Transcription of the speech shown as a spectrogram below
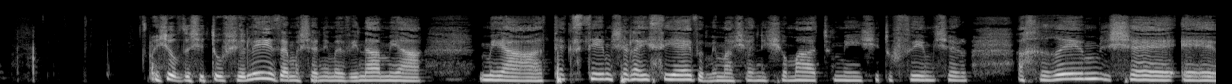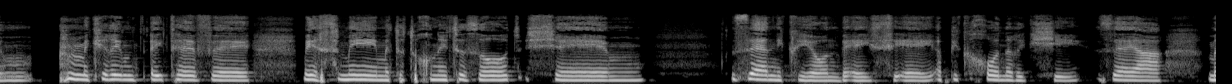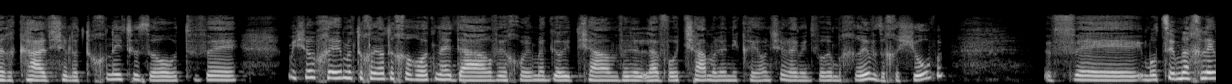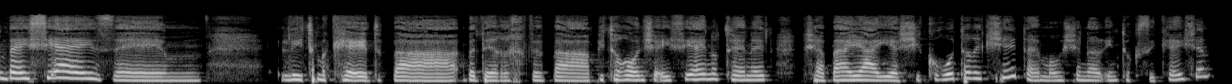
שוב, זה שיתוף שלי, זה מה שאני מבינה מה, מהטקסטים של ה-ACA וממה שאני שומעת משיתופים של אחרים שמכירים היטב ומיישמים את התוכנית הזאת, שזה הניקיון ב-ACA, הפיכחון הרגשי, זה המרכז של התוכנית הזאת, ומי שהולכים לתוכניות אחרות נהדר ויכולים לגעת שם ולעבוד שם על הניקיון שלהם מדברים אחרים, וזה חשוב. ואם רוצים להחלים ב-ACA זה אמ, להתמקד בדרך ובפתרון ש-ACA נותנת, כשהבעיה היא השכרות הרגשית, ה-emotional intoxication,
